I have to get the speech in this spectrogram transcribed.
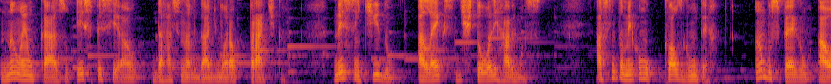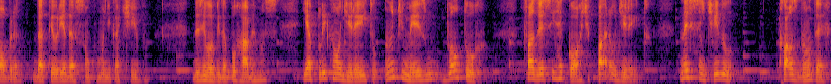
não é um caso especial da racionalidade moral prática. Nesse sentido, Alex destoa de Habermas, assim também como Klaus Gunther. Ambos pegam a obra da teoria da ação comunicativa, desenvolvida por Habermas, e aplicam ao direito antes mesmo do autor fazer esse recorte para o direito. Nesse sentido, Klaus Gunther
